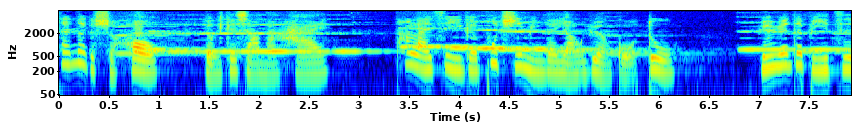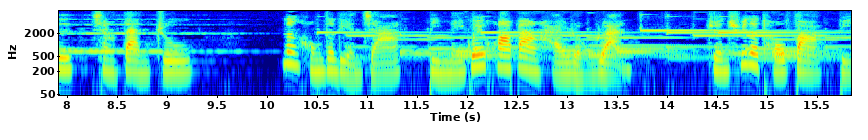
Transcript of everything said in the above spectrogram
在那个时候，有一个小男孩，他来自一个不知名的遥远国度，圆圆的鼻子像弹珠，嫩红的脸颊比玫瑰花瓣还柔软。卷曲的头发比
